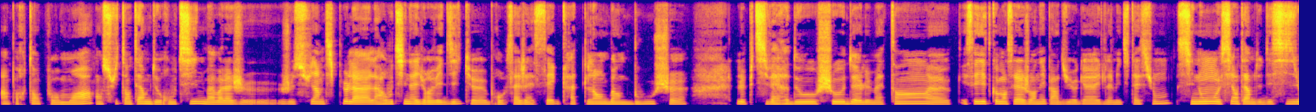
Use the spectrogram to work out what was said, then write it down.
important pour moi. Ensuite, en termes de routine, bah voilà, je, je suis un petit peu la, la routine ayurvédique, euh, brossage à sec, gratte-langue, bain de bouche, euh, le petit verre d'eau chaude le matin, euh, essayer de commencer la journée par du yoga et de la méditation. Sinon, aussi en termes de décision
